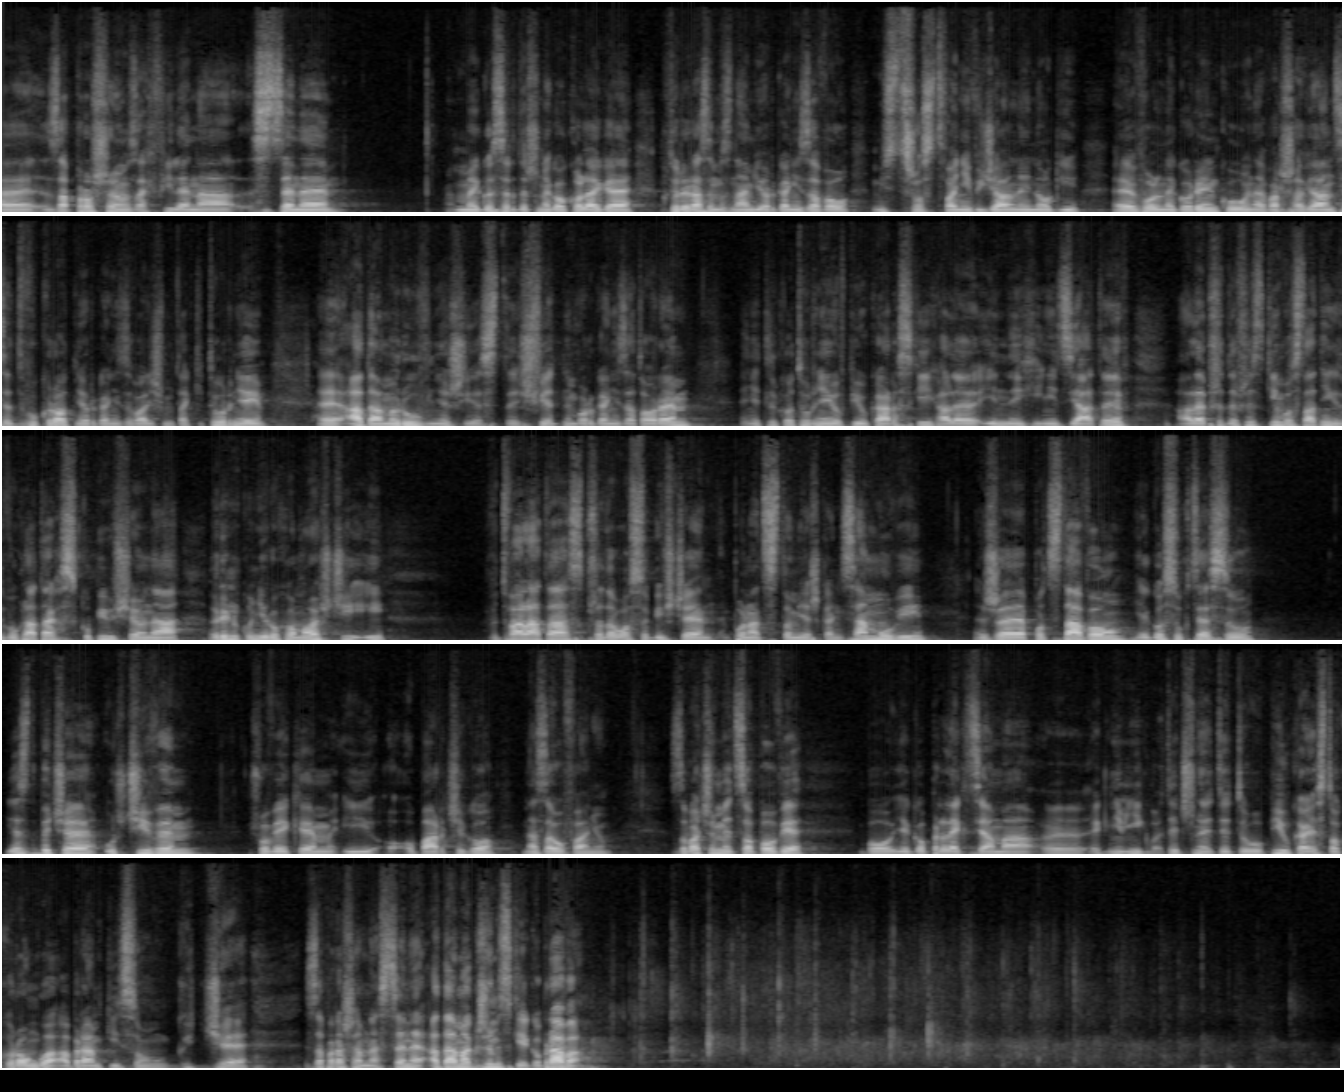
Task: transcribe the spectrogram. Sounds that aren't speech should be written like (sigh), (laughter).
E, Zaproszę za chwilę na scenę mojego serdecznego kolegę, który razem z nami organizował Mistrzostwa Niewidzialnej Nogi e, Wolnego Rynku na Warszawiance. Dwukrotnie organizowaliśmy taki turniej. E, Adam również jest świetnym organizatorem, nie tylko turniejów piłkarskich, ale innych inicjatyw, ale przede wszystkim w ostatnich dwóch latach skupił się na rynku nieruchomości i w dwa lata sprzedał osobiście ponad 100 mieszkań. Sam mówi, że podstawą jego sukcesu jest bycie uczciwym człowiekiem i oparcie go na zaufaniu. Zobaczymy, co powie, bo jego prelekcja ma e, enigmatyczny tytuł Piłka jest okrągła, a bramki są gdzie? Zapraszam na scenę Adama Grzymskiego. Brawa!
